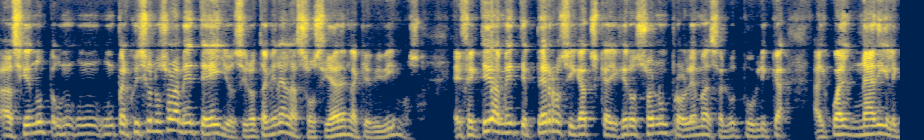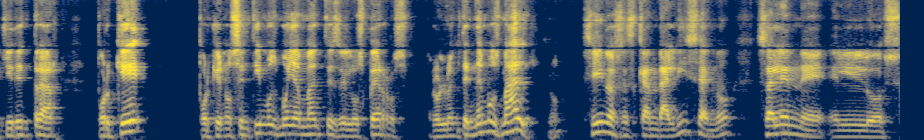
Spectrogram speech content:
haciendo un, perjuicio no solamente a ellos, sino también a la sociedad en la que vivimos. Efectivamente, perros y gatos callejeros son un problema de salud pública al cual nadie le quiere entrar. ¿Por qué? Porque nos sentimos muy amantes de los perros, pero lo entendemos mal, ¿no? Sí, nos escandaliza, ¿no? Salen eh, los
